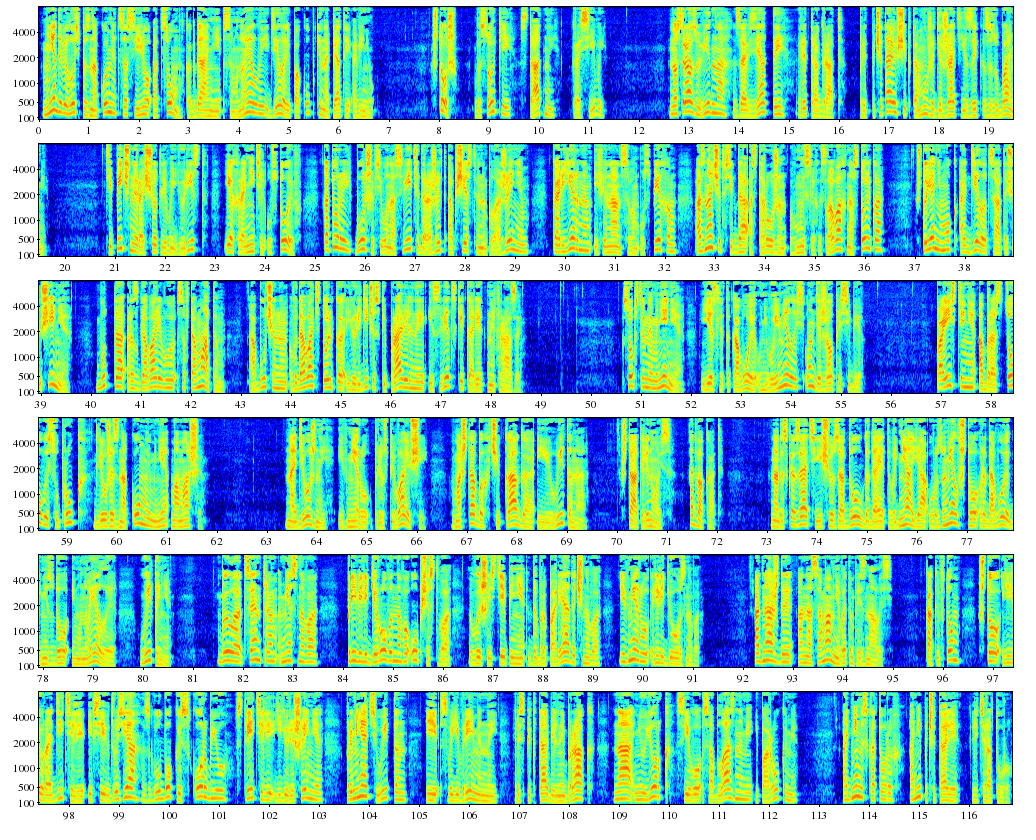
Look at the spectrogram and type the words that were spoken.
мне довелось познакомиться с ее отцом, когда они с Эммануэлой делали покупки на Пятой авеню. Что ж, высокий, статный, красивый. Но сразу видно завзятый ретроград, предпочитающий к тому же держать язык за зубами. Типичный расчетливый юрист и охранитель устоев, который больше всего на свете дорожит общественным положением, карьерным и финансовым успехом, а значит, всегда осторожен в мыслях и словах настолько, что я не мог отделаться от ощущения, будто разговариваю с автоматом, обученным выдавать только юридически правильные и светски корректные фразы. Собственное мнение если таковое у него имелось, он держал при себе. Поистине образцовый супруг для уже знакомой мне мамаши. Надежный и в меру преуспевающий в масштабах Чикаго и Уитона, штат Иллинойс, адвокат. Надо сказать, еще задолго до этого дня я уразумел, что родовое гнездо Эммануэлы, Уитоне – было центром местного привилегированного общества, в высшей степени добропорядочного и в меру религиозного. Однажды она сама мне в этом призналась, как и в том, что ее родители и все их друзья с глубокой скорбью встретили ее решение променять Уиттон и своевременный, респектабельный брак на Нью-Йорк с его соблазнами и пороками, одним из которых они почитали литературу.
